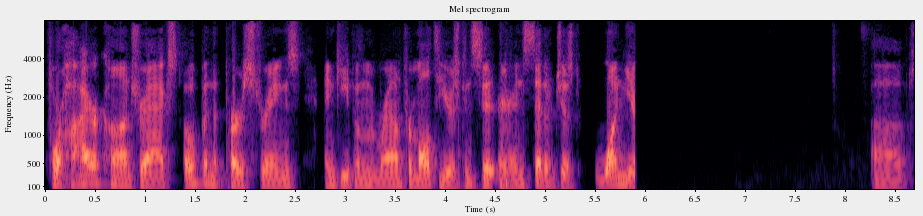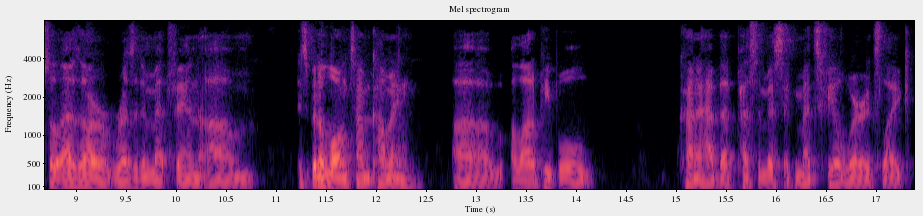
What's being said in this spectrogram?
for higher contracts, open the purse strings, and keep them around for multi years consider instead of just one year. Uh, so, as our resident Met fan, um, it's been a long time coming. Uh, a lot of people kind of have that pessimistic Mets feel where it's like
